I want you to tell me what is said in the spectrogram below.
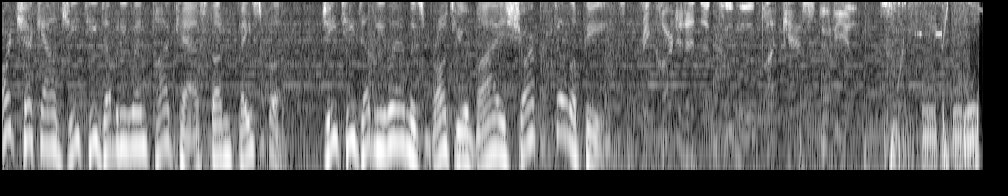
Or check out GTWM Podcast on Facebook. GTWM is brought to you by Sharp Philippines. Recorded at the Kumu Podcast Studios.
